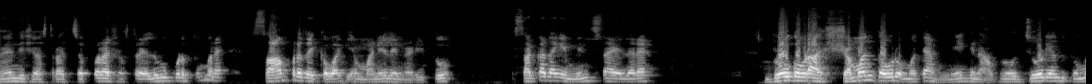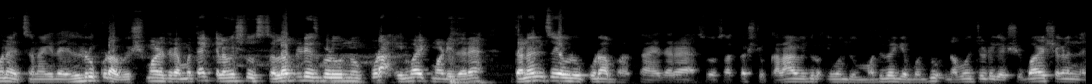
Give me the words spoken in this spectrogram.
ಮೆಹಂದಿ ಶಾಸ್ತ್ರ, ಚಪ್ಪರ ಶಾಸ್ತ್ರ ಎಲ್ಲವೂ ಕೂಡ ತುಂಬಾನೇ ಸಾಂಪ್ರದಾಯಿಕವಾಗಿ ಮನೆಯಲ್ಲಿ ನಡೀತು. ಸಖತ್ತಾಗಿ ಮಿಂಚ್ತಾ ಇದ್ದಾರೆ. ಬ್ರೋಗೌಡ, ಶಮಂತ್ ಅವರು ಮತ್ತೆ ಮೇಘನಾ, ಬ್ರೋ, ಜೋಡಿ ಅಂತೂ ತುಂಬಾನೇ ಚೆನ್ನಾಗಿದೆ. ಎಲ್ಲರೂ ಕೂಡ ವಿಶ್ ಮಾಡಿದ್ದಾರೆ. ಮತ್ತೆ ಕೆಲವಿಷ್ಟು ಸೆಲೆಬ್ರಿಟೀಸ್ಗಳನ್ನು ಕೂಡ ಇನ್ವೈಟ್ ಮಾಡಿದ್ದಾರೆ. ಧನಂಜಯ್ ಅವರು ಕೂಡ ಬರ್ತಾ ಇದ್ದಾರೆ. ಸೊ ಸಾಕಷ್ಟು ಕಲಾವಿದರು ಈ ಒಂದು ಮದುವೆಗೆ ಬಂದು ನವ ಜೋಡಿಗೆ ಶುಭಾಶಯಗಳನ್ನ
